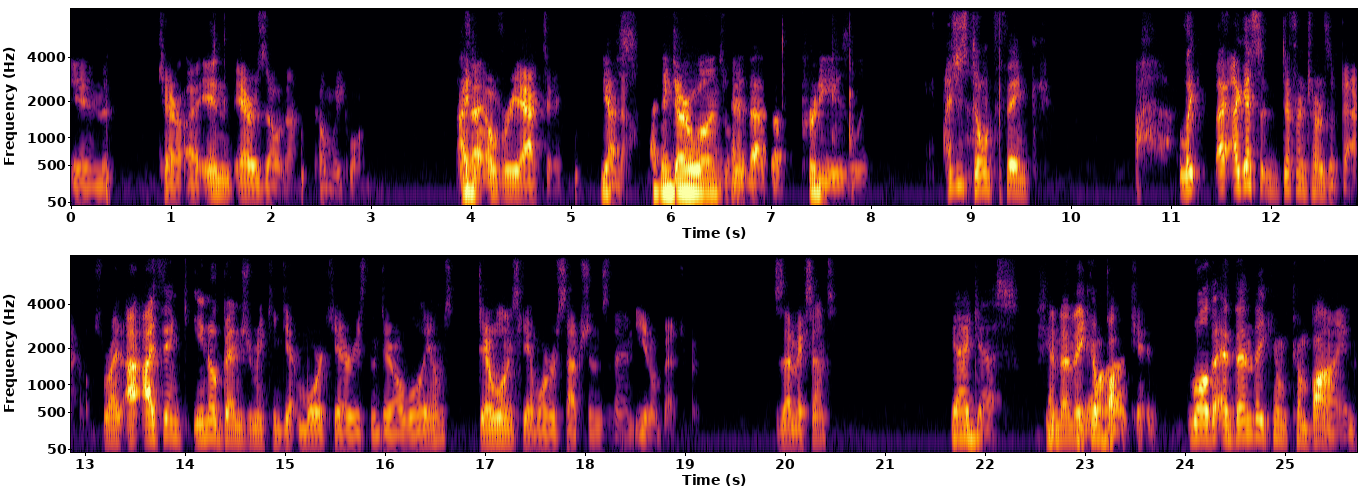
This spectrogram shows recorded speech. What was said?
in uh, in Arizona come week one. Is I that overreacting? Yes, I think Darrel Williams will yeah. be a backup pretty easily. I just don't think, uh, like, I, I guess in different terms of backups, right? I, I think Eno Benjamin can get more carries than Darrel Williams. Darrel Williams can get more receptions than Eno Benjamin. Does that make sense? Yeah, I guess. And then they combine. Well, and then they can combine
